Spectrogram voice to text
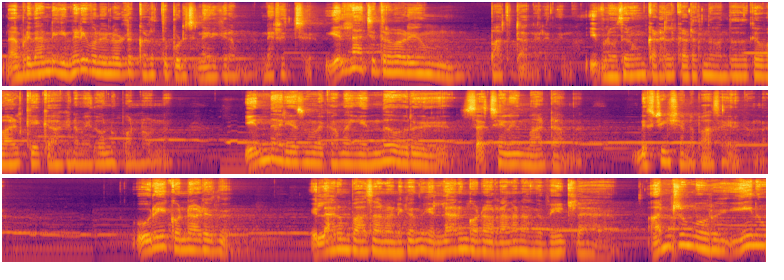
நான் அப்படி தாண்டி இன்னடி பண்ணிட்டு கழுத்து பிடிச்சி நெரிக்கிறேன் நெரிச்சு எல்லா சித்திரவதையும் பார்த்துட்டாங்க எனக்கு. இவ்வளோ தூரம் கடல் கடந்து வந்ததுக்கு வாழ்க்கைக்காக நம்ம ஏதோ ஒன்று பண்ணோன்னு எந்த அரியஸும் வைக்காமல் எந்த ஒரு சர்ச்சையிலையும் மாட்டாமல் டிஸ்டிங்ஷனில் பாஸ் ஆகிருக்காங்க ஒரே கொண்டாடுது. எல்லாரும் பாஸ் ஆன அன்றைக்கி வந்து எல்லாரும் கொண்டாடுறாங்க. நாங்கள் வீட்டில் அன்றும் ஒரு ஏனோ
